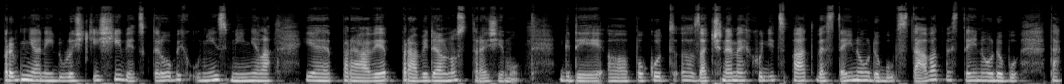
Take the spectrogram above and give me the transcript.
první a nejdůležitější věc, kterou bych u ní zmínila, je právě pravidelnost režimu, kdy eh, pokud začneme chodit spát ve stejnou dobu, vstávat ve stejnou dobu, tak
